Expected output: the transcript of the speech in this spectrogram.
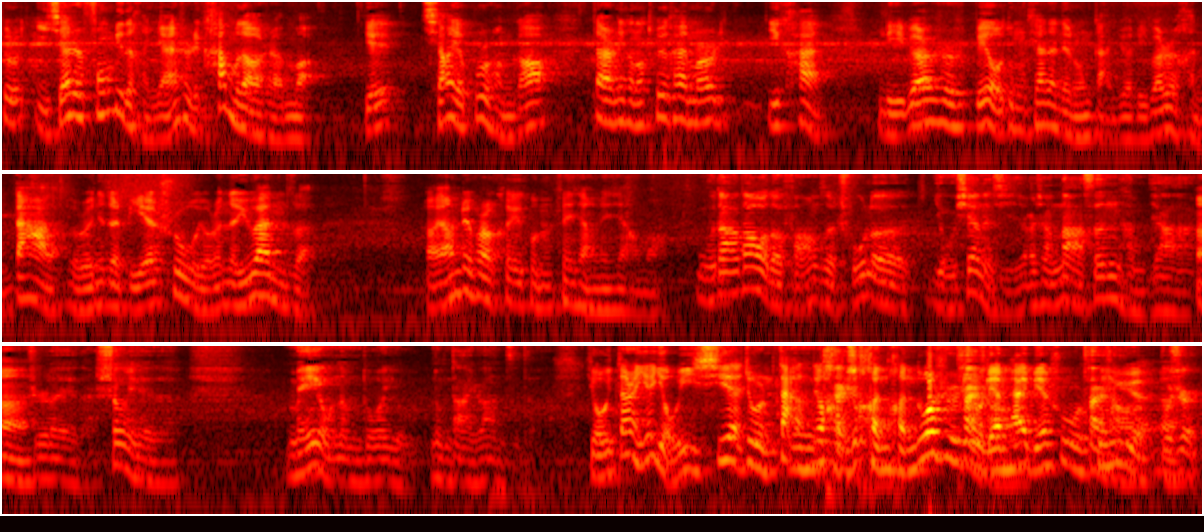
就是以前是封闭的很严实，你看不到什么，也墙也不是很高，但是你可能推开门一看，里边是别有洞天的那种感觉，里边是很大的，有人家的别墅，有人的院子。老杨这块儿可以给我们分享分享吗？五大道的房子，除了有限的几家，像纳森他们家嗯之类的，剩下的没有那么多有那么大院子的。有，但是也有一些，就是你大嗯有很很很多是就是联排别墅、公寓了，，不嗯是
